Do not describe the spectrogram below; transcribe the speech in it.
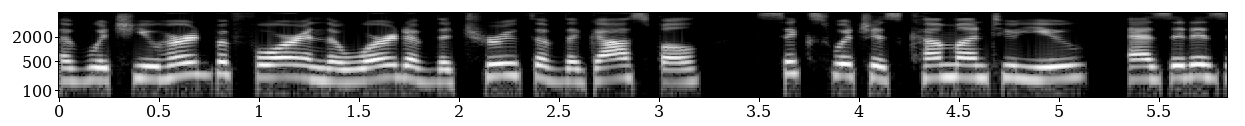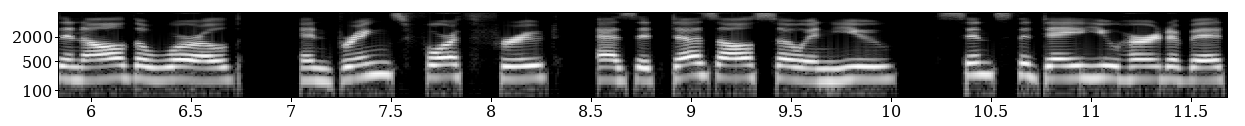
of which you heard before in the word of the truth of the gospel, 6 Which is come unto you, as it is in all the world, and brings forth fruit, as it does also in you, since the day you heard of it,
